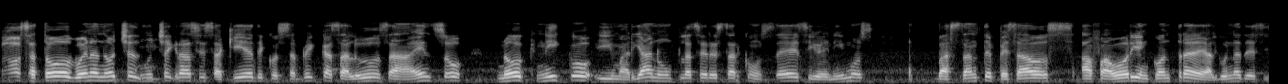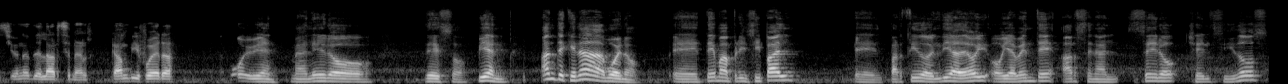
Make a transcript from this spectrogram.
Saludos a todos, buenas noches, muchas gracias aquí desde Costa Rica. Saludos a Enzo, Noc, Nico y Mariano. Un placer estar con ustedes y venimos bastante pesados a favor y en contra de algunas decisiones del Arsenal. Cambio fuera. Muy bien, me alegro de eso. Bien, antes que nada, bueno, eh, tema principal, el partido del día de hoy, obviamente Arsenal 0, Chelsea 2.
